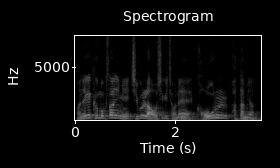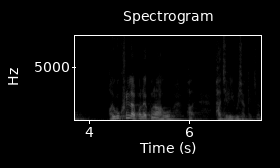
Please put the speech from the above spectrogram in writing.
만약에 그 목사님이 집을 나오시기 전에 거울을 봤다면 아이고 큰일 날 뻔했구나 하고 바, 바지를 입으셨겠죠.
